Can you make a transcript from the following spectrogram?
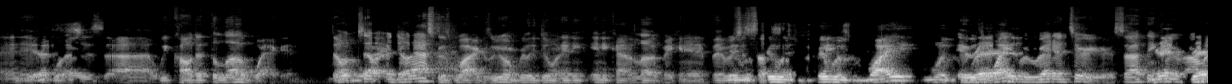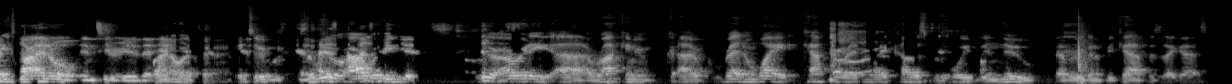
and it yes. was uh, we called it the love wagon. Don't tell, don't ask us why, because we weren't really doing any any kind of love making in it. But it was, it was just it was, it was white with it red, was white with red interior. So I think red, we were already vinyl interior. That vinyl interior. interior. So we were already we were already uh, rocking uh, red and white, Kappa red and white colors before we even knew that we were going to be Kappas, I guess.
